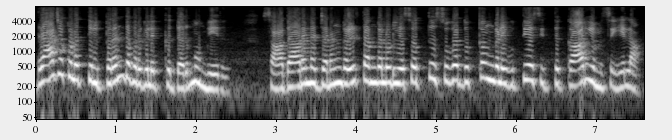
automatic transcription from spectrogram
ராஜகுலத்தில் பிறந்தவர்களுக்கு தர்மம் வேறு. சாதாரண ஜனங்கள் தங்களுடைய சொத்து சுக துக்கங்களை உத்தேசித்து காரியம் செய்யலாம்.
